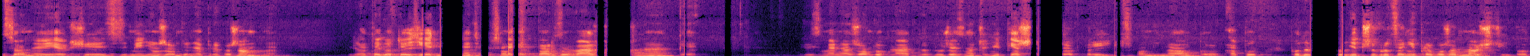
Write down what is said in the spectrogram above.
kręcony, jak się zmienią rządy na praworządne. Dlatego to jest jedna, to są bardzo ważne zmiana rządów ma duże znaczenie pierwsze, o której wspominał, a po, po drugie przywrócenie praworządności, bo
